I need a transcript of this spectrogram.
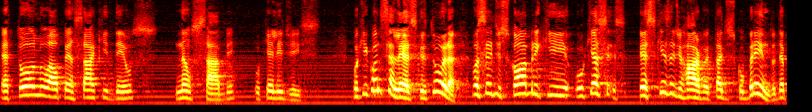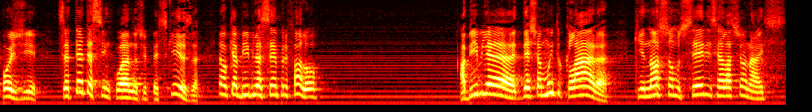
é tolo ao pensar que Deus não sabe o que ele diz. Porque quando você lê a Escritura, você descobre que o que a pesquisa de Harvard está descobrindo, depois de 75 anos de pesquisa, é o que a Bíblia sempre falou. A Bíblia deixa muito clara que nós somos seres relacionais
